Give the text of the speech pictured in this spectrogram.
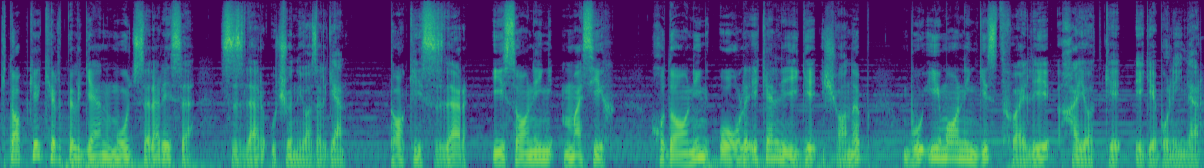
Kitobga kiritilgan mo'jizalar esa sizlar uchun yozilgan. Toki sizlar isoning masih xudoning o'g'li ekanligiga ishonib bu iymoningiz tufayli hayotga ega bo'linglar.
